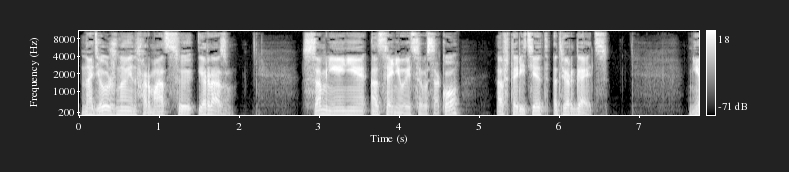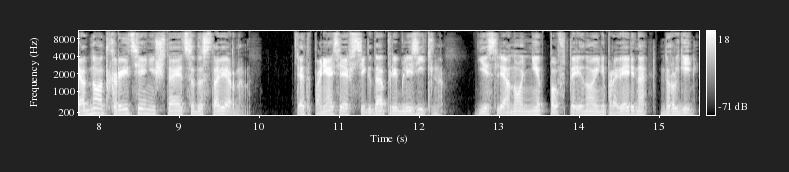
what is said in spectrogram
надежную информацию и разум. Сомнение оценивается высоко, авторитет отвергается. Ни одно открытие не считается достоверным. Это понятие всегда приблизительно, если оно не повторено и не проверено другими.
